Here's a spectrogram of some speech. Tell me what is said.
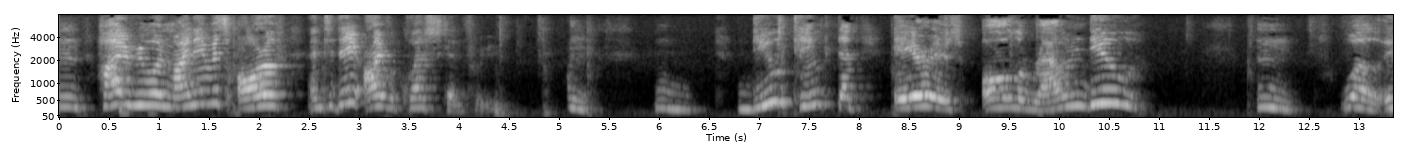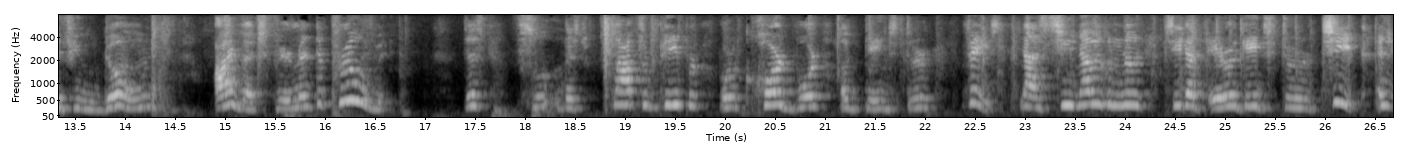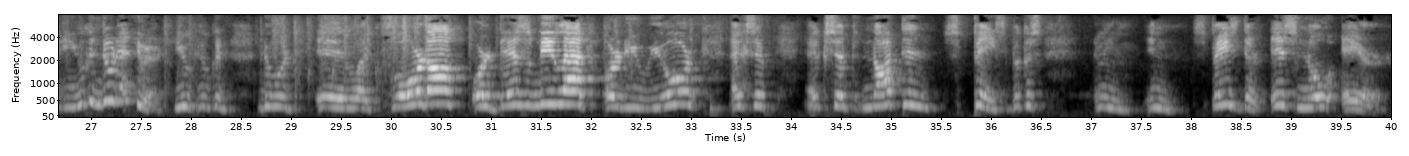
Hi everyone, my name is Arav and today I have a question for you. Mm, mm, Do you think that air is all around you? Mm, Well, if you don't, I've experiment to prove it. Just, just slap some paper or cardboard against their face. Yeah, see now you can really see that air against your cheek, and you can do it anywhere. You can do it in like Florida or Disneyland or New York, except except not in space because in, in space there is no air.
